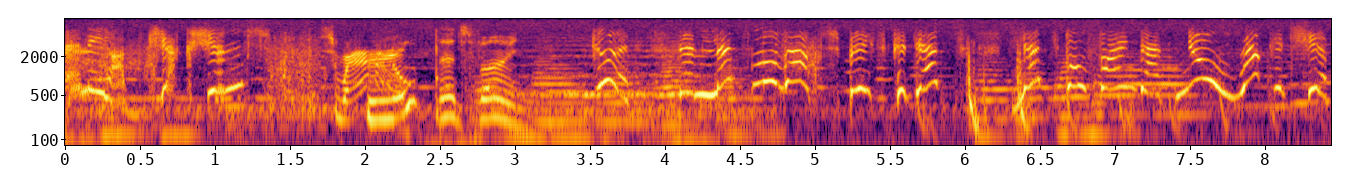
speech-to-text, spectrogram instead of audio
Any objections? Swell. Nope. That's fine. Good. Then let's move out, space cadets. Let's go find that new rocket ship.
